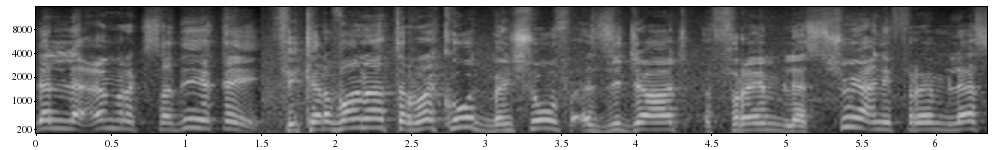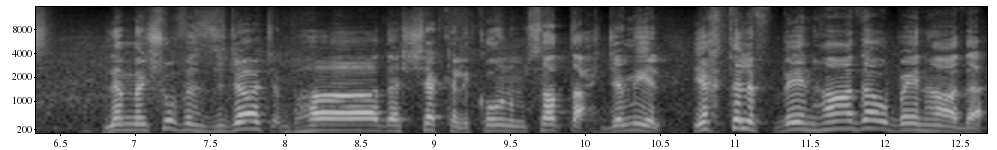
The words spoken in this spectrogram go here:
دلع عمرك صديقي. في كرفانات ال Rockwood بنشوف الزجاج frameless. شو يعني frameless؟ لما نشوف الزجاج بهذا الشكل يكون مسطح جميل يختلف بين هذا وبين هذا.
